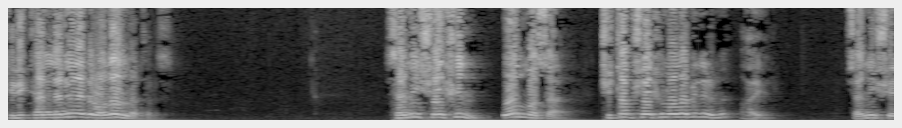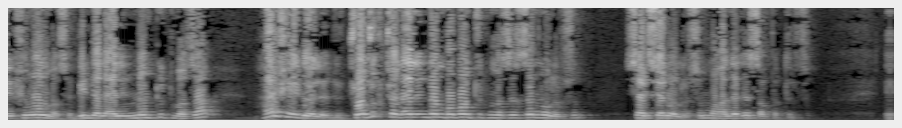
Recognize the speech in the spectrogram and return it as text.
kriterleri nedir onu anlatırız. Senin şeyhin olmasa kitap şeyhin olabilir mi? Hayır. Senin şeyhin olmasa birden elinden tutmasa her şey de öyledir. Çocukça elinden baban tutmasa sen ne olursun? Serseri olursun, mahallede sapıtırsın. E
